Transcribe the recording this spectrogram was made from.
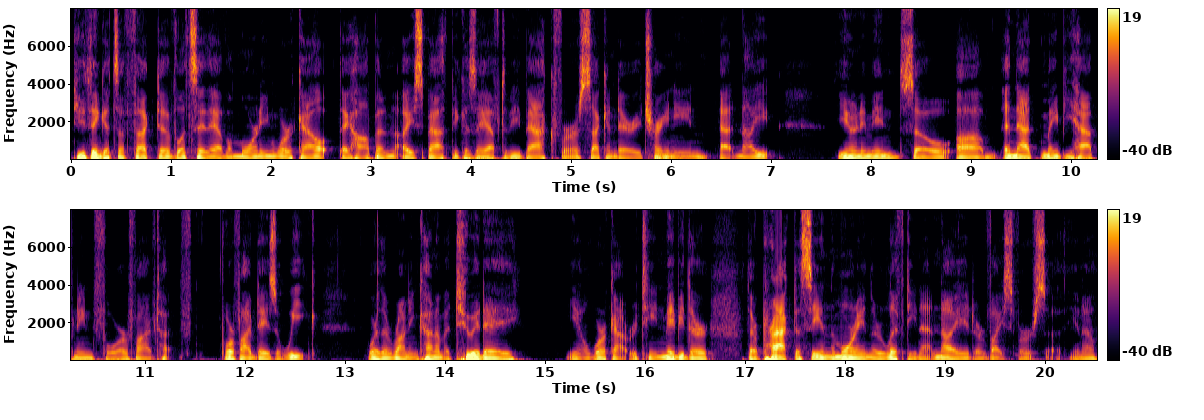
Do you think it's effective? Let's say they have a morning workout, they hop in an ice bath because they have to be back for a secondary training at night. You know what I mean? So, um, and that may be happening four or five ti four or five days a week, where they're running kind of a two a day, you know, workout routine. Maybe they're they're practicing in the morning, they're lifting at night, or vice versa. You know?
